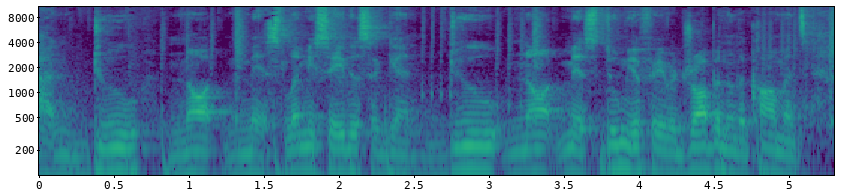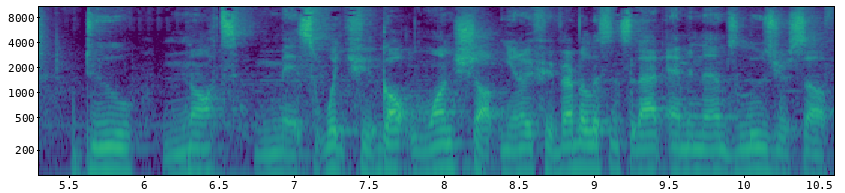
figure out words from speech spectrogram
and do not miss. Let me say this again: do not miss. Do me a favor, drop it in the comments. Do not miss. Which you've got one shot. You know, if you've ever listened to that Eminem's "Lose Yourself,"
